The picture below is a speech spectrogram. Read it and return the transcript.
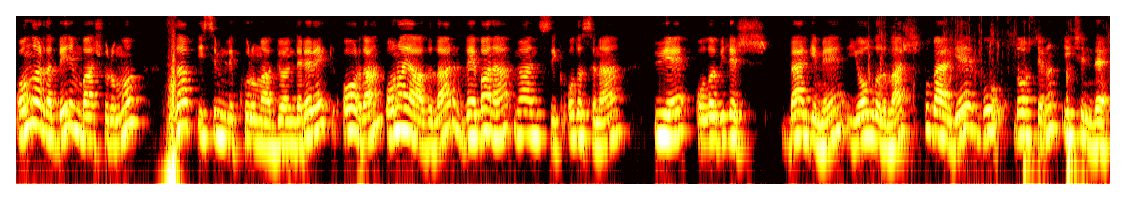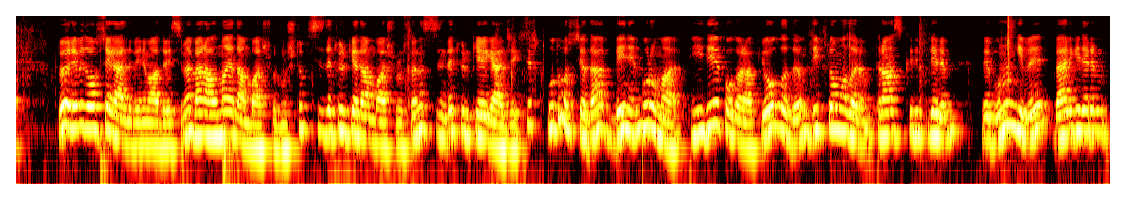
Onlar da benim başvurumu ZAP isimli kuruma göndererek oradan onay aldılar ve bana mühendislik odasına üye olabilir belgemi yolladılar. Bu belge bu dosyanın içinde. Böyle bir dosya geldi benim adresime. Ben Almanya'dan başvurmuştum. Siz de Türkiye'den başvurursanız sizin de Türkiye'ye gelecektir. Bu dosyada benim kuruma PDF olarak yolladığım diplomalarım, transkriplerim ve bunun gibi belgelerim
